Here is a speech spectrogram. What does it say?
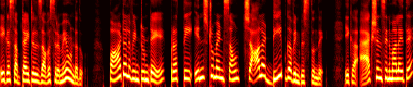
ఇక సబ్టైటిల్స్ అవసరమే ఉండదు. పాటలు వింటుంటే ప్రతి ఇన్స్ట్రుమెంట్ సౌండ్ చాలా డీప్గా వినిపిస్తుంది. ఇక యాక్షన్ సినిమాలైతే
